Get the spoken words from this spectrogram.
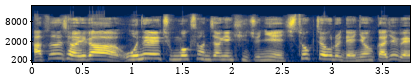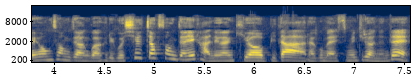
앞서 저희가 오늘 종목 선정의 기준이 지속적으로 내년까지 외형 성장과 그리고 실적 성장이 가능한 기업이다라고 말씀을 드렸는데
